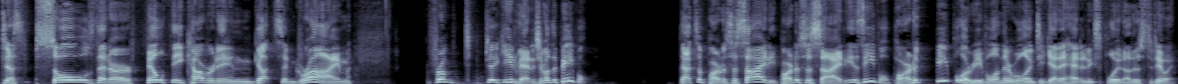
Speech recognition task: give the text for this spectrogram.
just souls that are filthy, covered in guts and grime from t- taking advantage of other people. That's a part of society. Part of society is evil. Part of people are evil and they're willing to get ahead and exploit others to do it.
